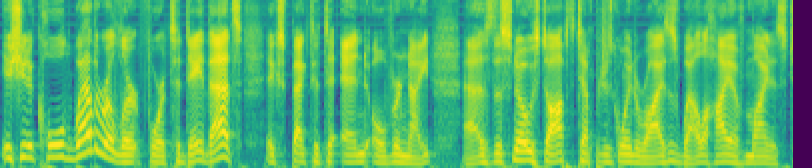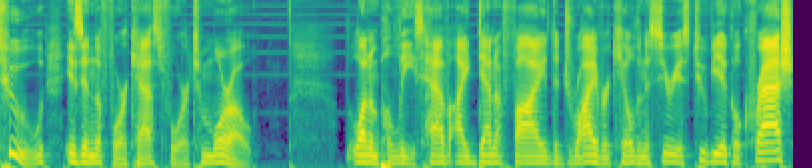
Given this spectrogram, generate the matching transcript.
issued a cold weather alert for today. That's expected to end overnight. As the snow stops, the temperature is going to rise as well. A high of minus two is in the forecast for tomorrow. London police have identified the driver killed in a serious two vehicle crash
